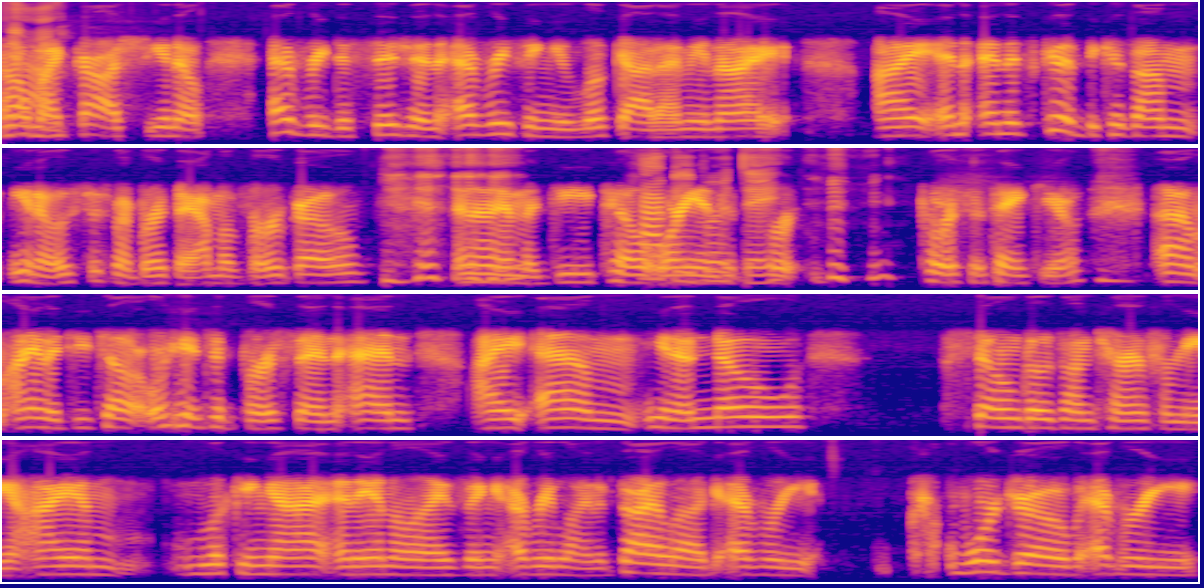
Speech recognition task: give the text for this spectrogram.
Oh Yeah. my gosh, you know, every decision, everything you look at. I mean, I I and and it's good because I'm, you know, it's just my birthday. I'm a Virgo and I am a detail oriented per- person. Thank you. Um I am a detail oriented person and I am, you know, no stone goes unturned for me. I am looking at and analyzing every line of dialogue, every wardrobe, every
